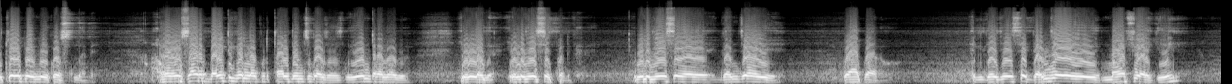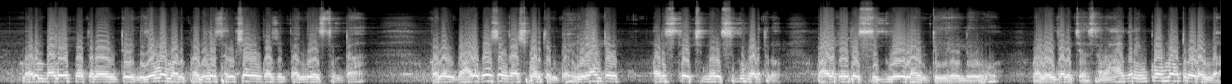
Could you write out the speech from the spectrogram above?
ఇటువైపు మీకు వస్తుందని. ఒకసారి బయటికి వెళ్ళినప్పుడు తలదించుకోవాల్సి వస్తుంది. ఏంట్రా బాబు వీళ్ళు వీళ్ళు చేసే పనికి వీళ్ళు చేసే గంజాయి వ్యాపారం వీళ్ళు చేసే గంజాయి మాఫియాకి మనం బలైపోతున్నామంటే నిజంగా మన ప్రజల సంక్షేమం కోసం పనిచేస్తుంటా మనం వాళ్ళ కోసం కష్టపడుతుంటే ఇలాంటి పరిస్థితి వచ్చిందని సిగ్గుపడుతున్నాం వాళ్ళకైతే సిగ్గు ఇలాంటివి ఏం లేవు. వాళ్ళు ఏదైనా చేస్తారు. ఆఖరి ఇంకో మాట కూడా ఉన్నా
